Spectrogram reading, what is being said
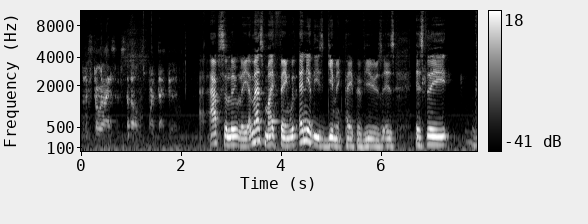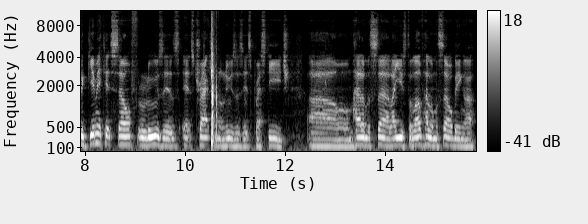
but the storylines themselves weren't that good. Absolutely, and that's my thing with any of these gimmick pay per views is is the the gimmick itself loses its traction and loses its prestige. Um, Hell in the Cell, I used to love Hell in the Cell being a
